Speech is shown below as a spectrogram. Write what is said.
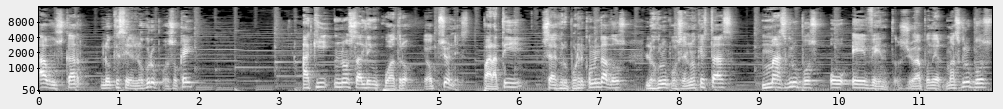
a buscar lo que serían los grupos, ¿ok? Aquí nos salen cuatro opciones. Para ti, o sea, grupos recomendados, los grupos en los que estás, más grupos o eventos. Yo voy a poner más grupos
